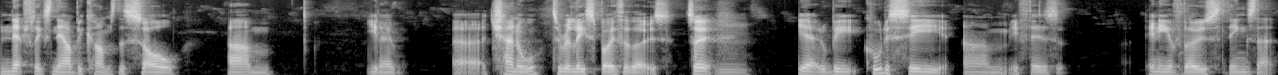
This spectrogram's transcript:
and netflix now becomes the sole um you know uh, channel to release both of those so Mm. Yeah, it'll be cool to see um, if there's any of those things that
